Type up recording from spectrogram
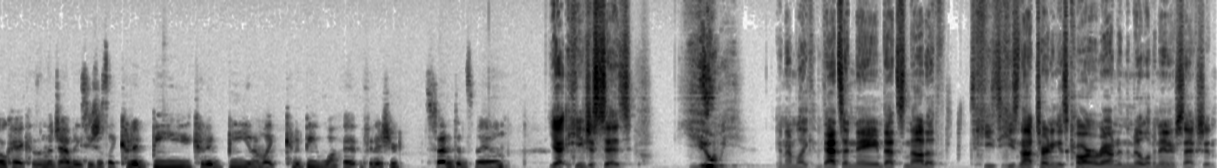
Okay, because in the Japanese, he's just like, could it be? Could it be? And I'm like, could it be what? Finish your sentence, man. Yeah, he just says Yui, and I'm like, that's a name. That's not a. He's he's not turning his car around in the middle of an intersection.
